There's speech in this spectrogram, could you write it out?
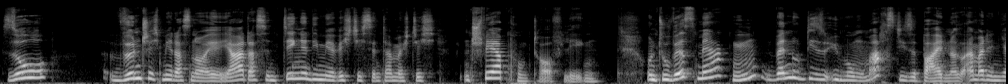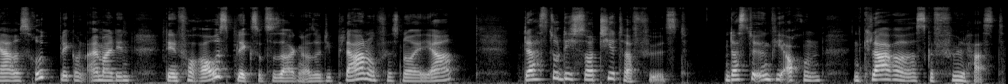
so wünsche ich mir das neue Jahr. Das sind Dinge, die mir wichtig sind. Da möchte ich einen Schwerpunkt drauf legen. Und du wirst merken, wenn du diese Übungen machst, diese beiden, also einmal den Jahresrückblick und einmal den, den Vorausblick sozusagen, also die Planung fürs neue Jahr, dass du dich sortierter fühlst und dass du irgendwie auch ein, ein klareres Gefühl hast.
